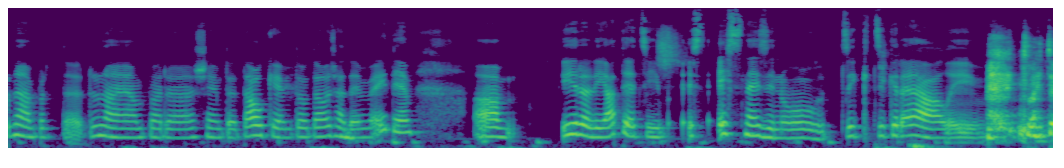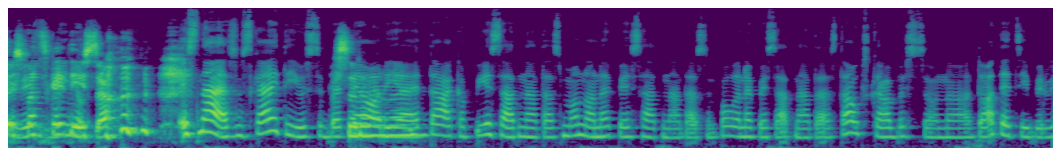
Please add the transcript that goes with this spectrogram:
runājam par, runājām par šiem taukiem, to dažādiem veidiem, um, ir arī attiecība. Es, es nezinu, cik, cik reāli. Vai tu esi pats skaitījusi? es neesmu skaitījusi, bet teorijā ir tā, ka piesātinātās, mononepiesātinātās un polinepiesātinātās augstskābes un uh, to attiecība ir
